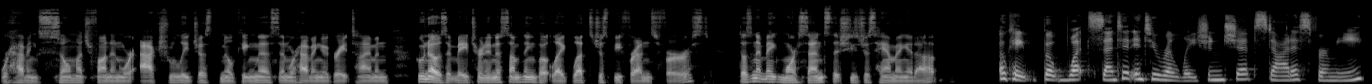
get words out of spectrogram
we're having so much fun and we're actually just milking this and we're having a great time and who knows it may turn into something but like let's just be friends first. Doesn't it make more sense that she's just hamming it up? Okay but what sent it into relationship status for me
